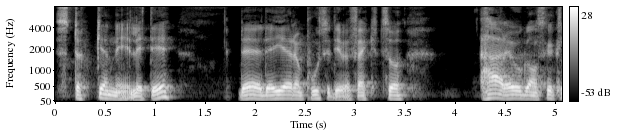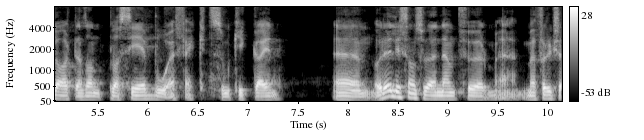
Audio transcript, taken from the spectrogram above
støkken i litt i, det, det gir en positiv effekt. Så her er jo ganske klart en sånn placeboeffekt som kicker inn. Um, og det er litt sånn som jeg har nevnt før med, med f.eks.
